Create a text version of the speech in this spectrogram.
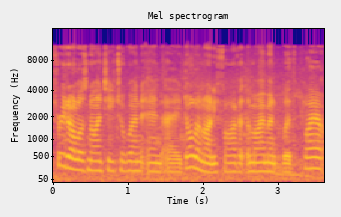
$3.90 to win and a $1.95 at the moment with player.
